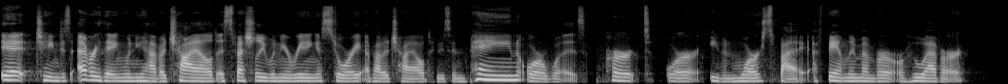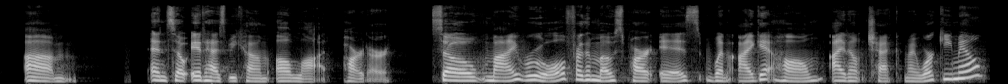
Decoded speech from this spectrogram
it changes everything when you have a child, especially when you're reading a story about a child who's in pain or was hurt or even worse by a family member or whoever. Um, and so it has become a lot harder. So, my rule for the most part is when I get home, I don't check my work email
